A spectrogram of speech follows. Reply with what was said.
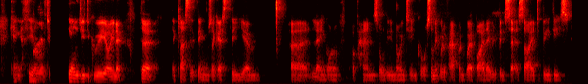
getting a theology, theology degree, or you know, the the classic thing was I guess the um, uh, laying on of, of hands or the anointing or something would have happened whereby they would have been set aside to be these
